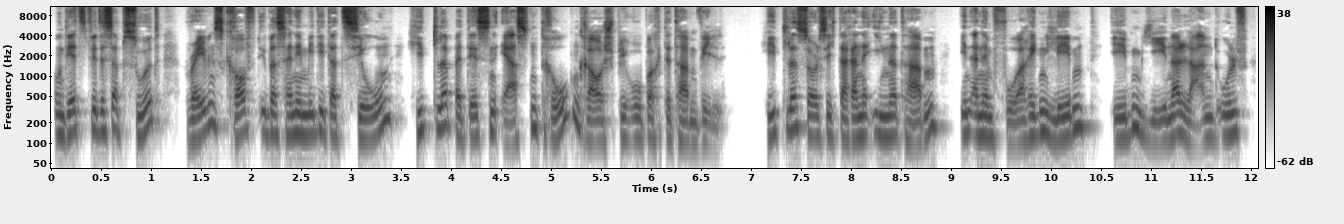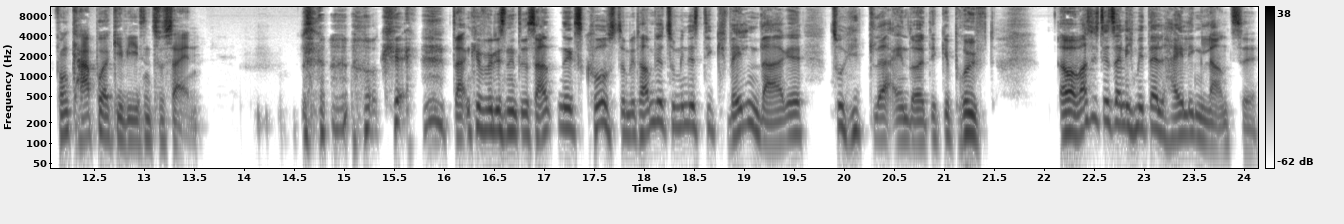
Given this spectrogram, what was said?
und jetzt wird es absurd, Ravenscroft über seine Meditation Hitler bei dessen ersten Drogenrausch beobachtet haben will. Hitler soll sich daran erinnert haben, in einem vorigen Leben eben jener Landulf von Capua gewesen zu sein. Okay, danke für diesen interessanten Exkurs. Damit haben wir zumindest die Quellenlage zu Hitler eindeutig geprüft. Aber was ist jetzt eigentlich mit der heiligen Lanze?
